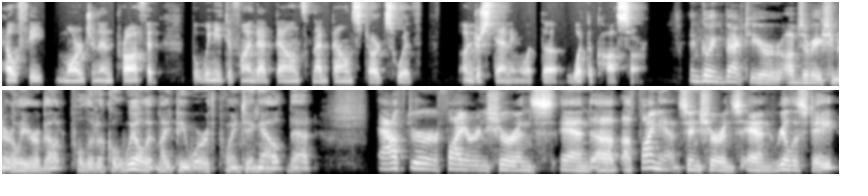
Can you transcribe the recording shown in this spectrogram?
healthy margin and profit. But we need to find that balance and that balance starts with understanding what the what the costs are. And going back to your observation earlier about political will it might be worth pointing out that after fire insurance and uh, finance insurance and real estate,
